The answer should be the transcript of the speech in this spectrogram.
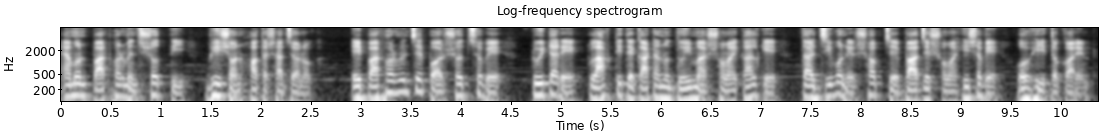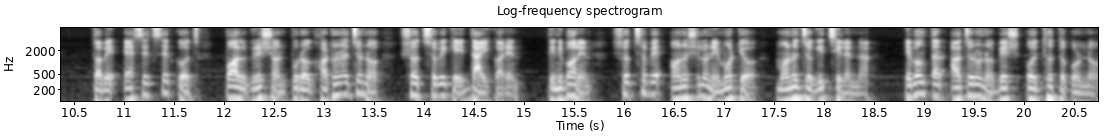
এমন পারফরমেন্স সত্যি ভীষণ হতাশাজনক। এই পারফরমেন্সের পর সচ্ছবে টুইটারে ক্লাবটিতে কাটানো দুই মাস সময়কালকে তার জীবনের সবচেয়ে বাজে সময় হিসেবে অভিহিত করেন। তবে অ্যাসেক্সের কোচ পল গ্রেশন পুরো ঘটনার জন্য সচ্ছবেকেই দায়ী করেন। তিনি বলেন সচ্ছবে অনুশীলনে মোটেও মনোযোগী ছিলেন না এবং তার আচরণও বেশ ঔদ্ধত্যপূর্ণ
